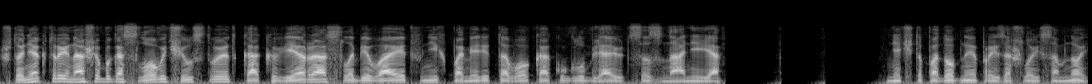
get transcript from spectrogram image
что некоторые наши богословы чувствуют, как вера ослабевает в них по мере того, как углубляются знания. Нечто подобное произошло и со мной.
